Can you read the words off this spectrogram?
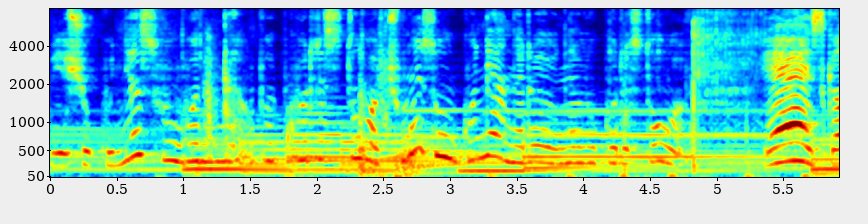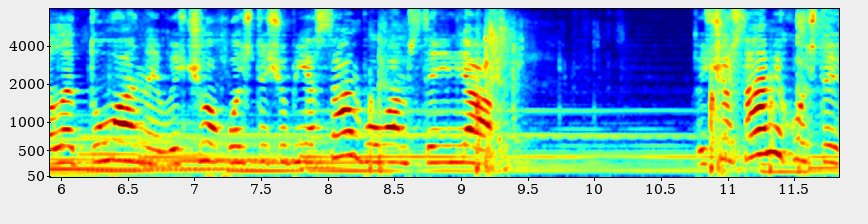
Я що коня свого не використовував? Чому я свого коня не, не використовував? Ей, скелетони, ви що, хочете, щоб я сам по вам стріляв? Ви що, самі хочете?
